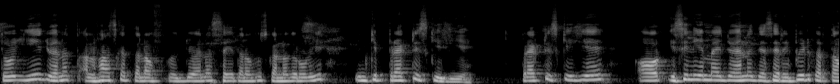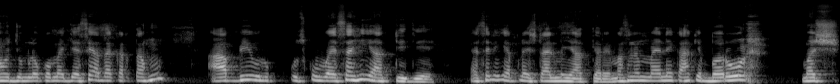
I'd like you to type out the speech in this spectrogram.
تو یہ جو ہے نا، الفاظ کا تلف، جو ہے نا، صحیح تلفظ کرنا ضروری ہے۔ ان کی پریکٹس کیجیے پریکٹس کیجیے اور اسی لیے میں جو ہے نا جیسے ریپیٹ کرتا ہوں جملوں کو، میں جیسے ادا کرتا ہوں، آپ بھی اس کو ویسا ہی یاد کیجیے۔ ایسے نہیں کہ اپنے اسٹائل میں یاد کریں۔ مثلا میں نے کہا کہ بروح مش،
